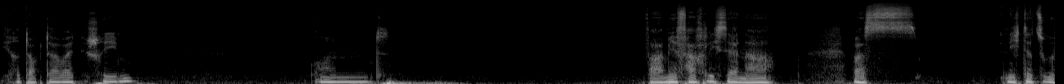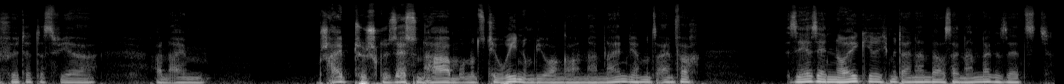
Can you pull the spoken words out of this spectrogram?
ihre Doktorarbeit geschrieben. Und war mir fachlich sehr nah, was nicht dazu geführt hat, dass wir an einem Schreibtisch gesessen haben und uns Theorien um die Ohren gehauen haben. Nein, wir haben uns einfach sehr, sehr neugierig miteinander auseinandergesetzt.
